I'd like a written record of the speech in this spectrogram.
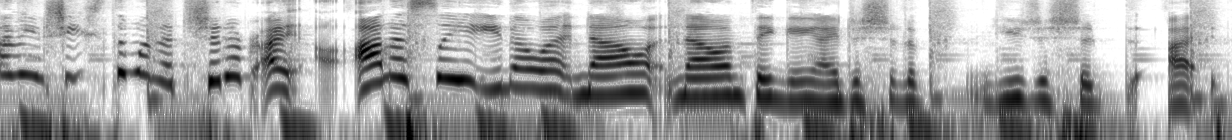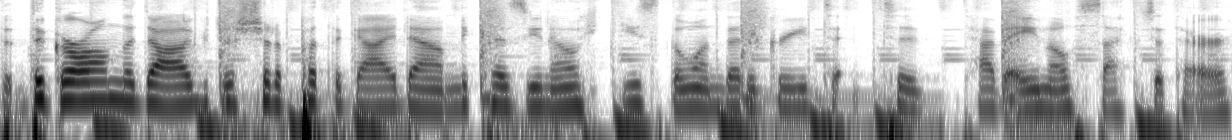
I mean, she's the one that should have. I honestly, you know what? Now, now I'm thinking I just should have. You just should. I, the girl and the dog just should have put the guy down because you know he's the one that agreed to to have anal sex with her.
